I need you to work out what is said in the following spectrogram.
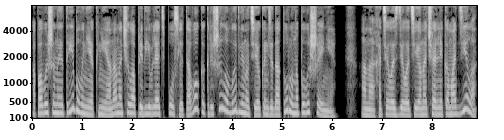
а повышенные требования к ней она начала предъявлять после того, как решила выдвинуть ее кандидатуру на повышение. Она хотела сделать ее начальником отдела,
